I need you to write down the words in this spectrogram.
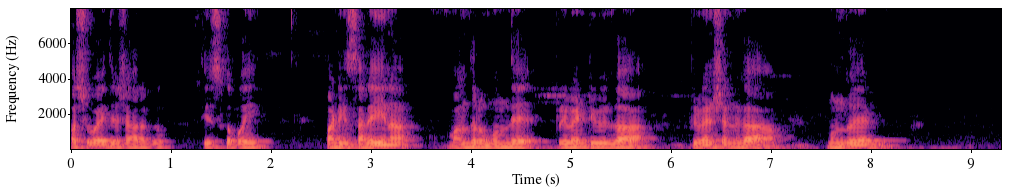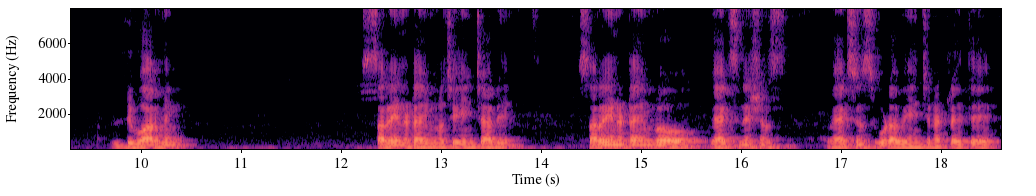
పశు వైద్యశాలకు తీసుకుపోయి వాటికి సరైన మందులు ముందే ప్రివెంటివ్గా ప్రివెన్షన్గా ముందే డివార్మింగ్ సరైన టైంలో చేయించాలి. సరైన టైంలో వ్యాక్సినేషన్స్ వ్యాక్సిన్స్ కూడా వేయించినట్లయితే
